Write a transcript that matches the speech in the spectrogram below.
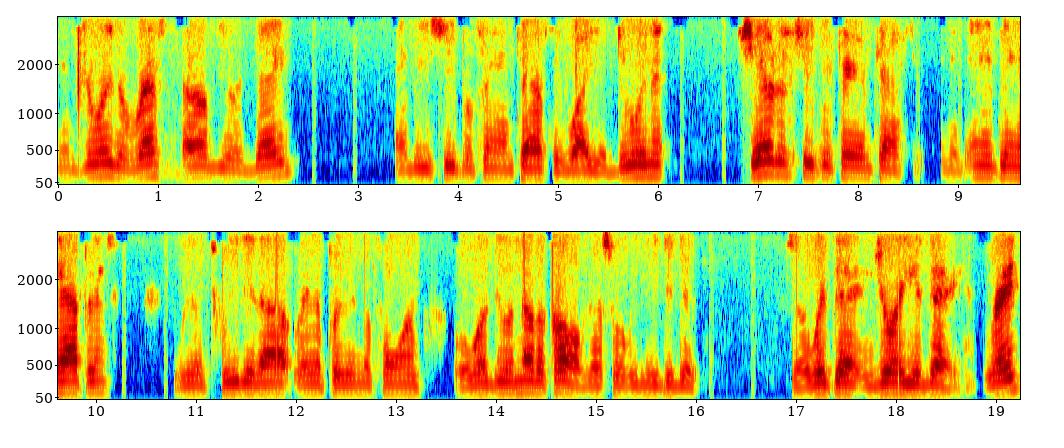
Enjoy the rest of your day and be super fantastic while you're doing it. Share the super fantastic. And if anything happens, we'll tweet it out, later put it in the form, or we'll do another call. That's what we need to do. So with that, enjoy your day. Ray?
